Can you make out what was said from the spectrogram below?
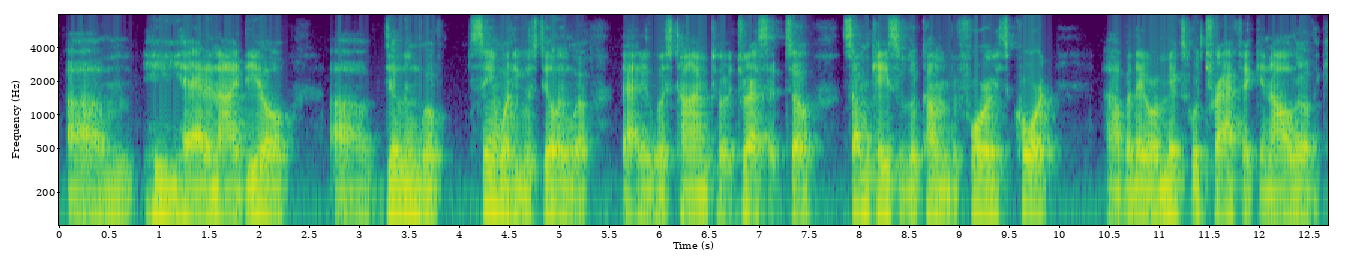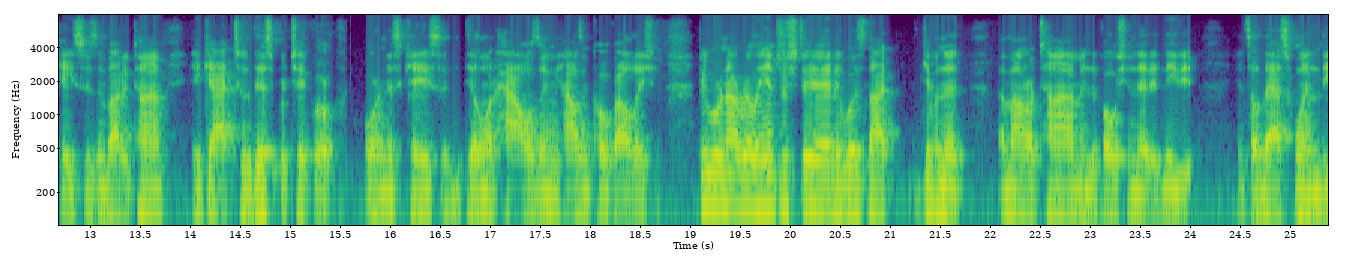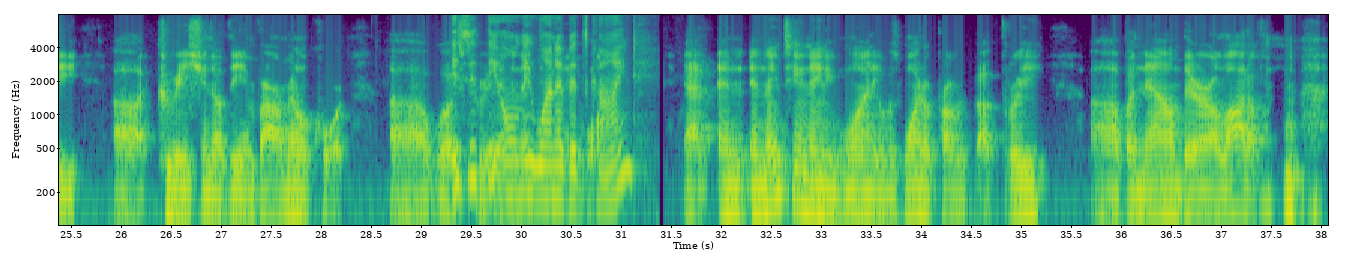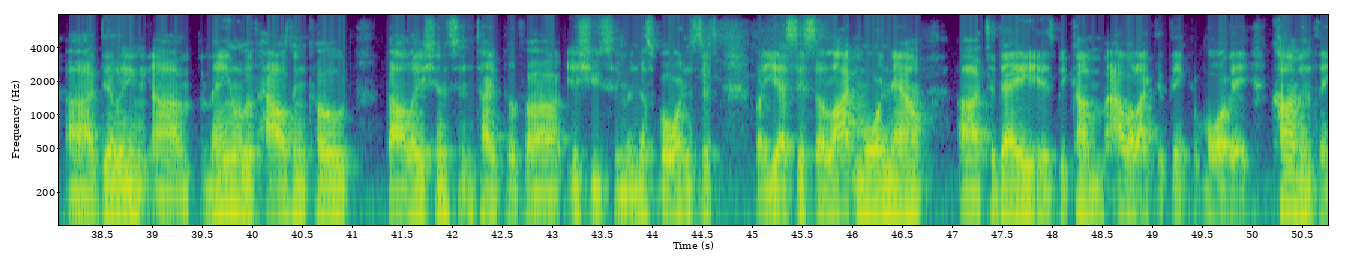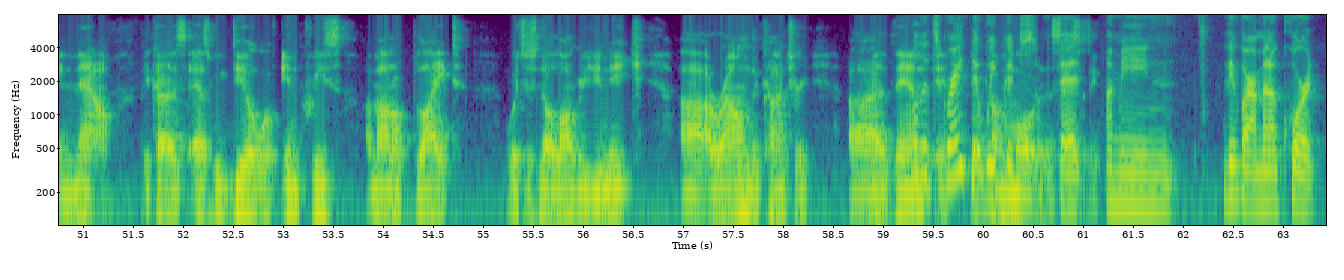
um, he had an ideal uh, dealing with seeing what he was dealing with that it was time to address it. So some cases were coming before his court uh, but they were mixed with traffic in all the other cases. And by the time it got to this particular ordinance case and dealing with housing, housing code violation, people were not really interested. It was not given the amount of time and devotion that it needed. And so that's when the uh, creation of the environmental court uh, was. Is it the only one of its kind? At, and in 1991, it was one of probably about three uh, but now there are a lot of them uh, dealing um, mainly with housing code violations and type of uh, issues in municipal ordinances. But yes, it's a lot more now. Uh, today has become, I would like to think, more of a common thing now because as we deal with increased amount of blight, which is no longer unique uh, around the country, uh, then well, it's it great that we could. That I mean, the environmental court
